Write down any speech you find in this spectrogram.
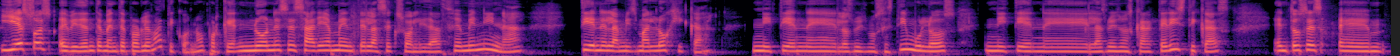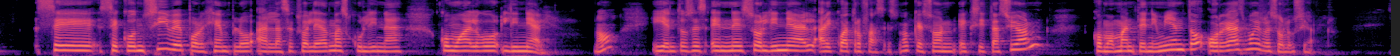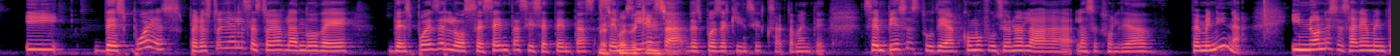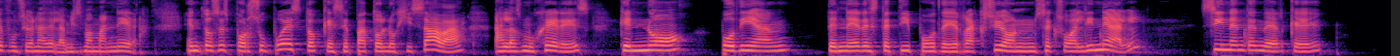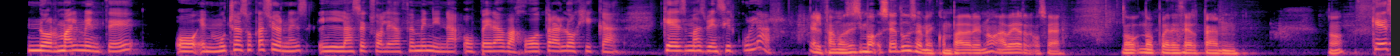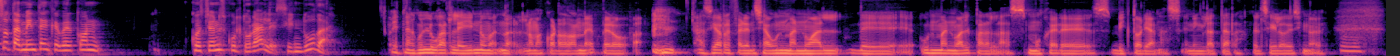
Y eso es evidentemente problemático, ¿no? Porque no necesariamente la sexualidad femenina tiene la misma lógica ni tiene los mismos estímulos, ni tiene las mismas características. Entonces, em, se, concibe, por ejemplo, a la sexualidad masculina como algo lineal, ¿no? Y entonces en eso lineal hay cuatro fases, ¿no? Que son excitación, como mantenimiento, orgasmo y resolución. Y después, pero esto ya les estoy hablando de después de los 60s y 70s, se empieza, después de 15 exactamente, se empieza a estudiar cómo funciona la, sexualidad femenina y no necesariamente funciona de la misma manera. Entonces, por supuesto que se patologizaba a las mujeres que no podían tener este tipo de reacción sexual lineal sin entender que normalmente o en muchas ocasiones la sexualidad femenina opera bajo otra lógica que es más bien circular. El famosísimo sedúceme, compadre, ¿no? A ver, o sea, no, no puede ser tan. ¿No? Que eso también tiene que ver con cuestiones culturales, sin duda. En algún lugar leí, no, no, me acuerdo dónde, pero hacía referencia a un manual de un manual para las mujeres victorianas en Inglaterra del siglo XIX.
